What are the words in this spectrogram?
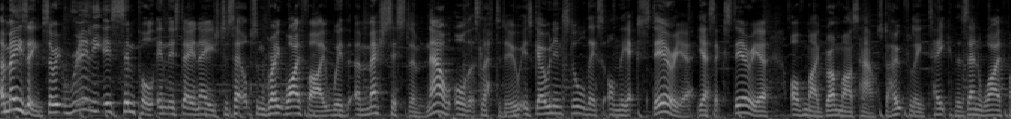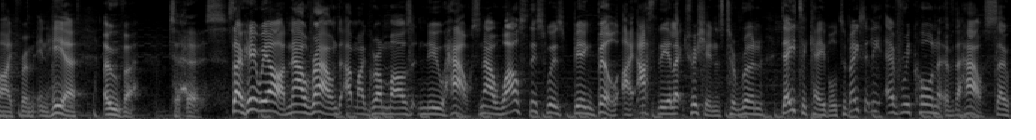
Amazing, so it really is simple in this day and age to set up some great Wi-Fi with a mesh system. Now all that's left to do is go and install this on the exterior, yes, exterior of my grandma's house to hopefully take the Zen Wi-Fi from in here over to hers. So here we are now round at my grandma's new house. Now, whilst this was being built, I asked the electricians to run data cable to basically every corner of the house. So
